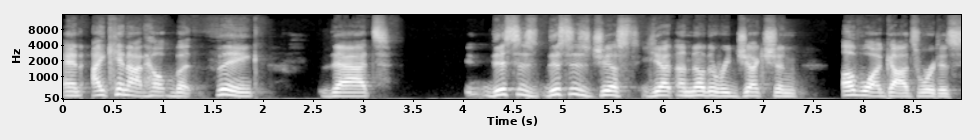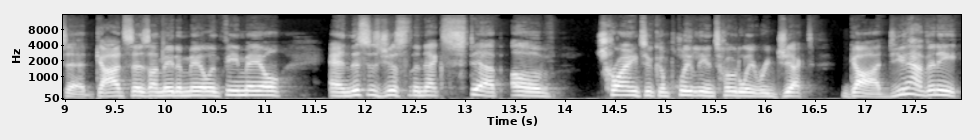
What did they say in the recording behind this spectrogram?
And I cannot help but think that this is this is just yet another rejection of what God's word has said. God says, I made a male and female, and this is just the next step of trying to completely and totally reject God. Do you have any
